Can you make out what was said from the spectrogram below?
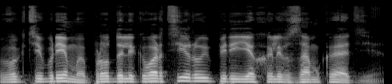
В октябре мы продали квартиру и переехали в Замкадье.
